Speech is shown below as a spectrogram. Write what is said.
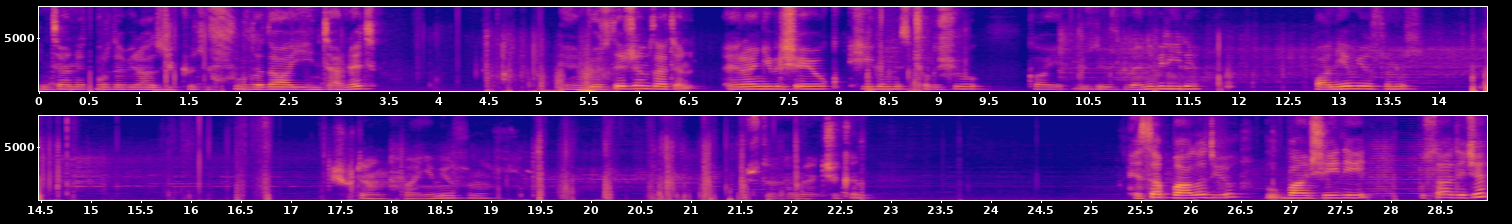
İnternet burada birazcık kötü. Şurada daha iyi internet. Ee, göstereceğim zaten. Herhangi bir şey yok. Hilemiz çalışıyor. Gayet %100 güvenli bir hile. Ban yemiyorsunuz. Şuradan ban yemiyorsunuz. Şuradan hemen çıkın. Hesap bağla diyor. Bu ban şey değil. Bu sadece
